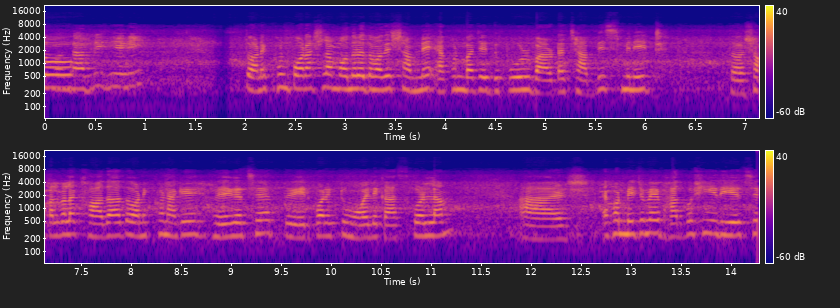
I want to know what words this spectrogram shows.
তো তো অনেকক্ষণ পর আসলাম বন্ধুরা তোমাদের সামনে। এখন বাজে দুপুর বারোটা ছাব্বিশ মিনিট। তো সকালবেলা খাওয়া দাওয়া তো অনেকক্ষণ আগে হয়ে গেছে। তো এরপর একটু মোবাইলে কাজ করলাম। আর এখন মেজো মেয়ে ভাত বসিয়ে দিয়েছে,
